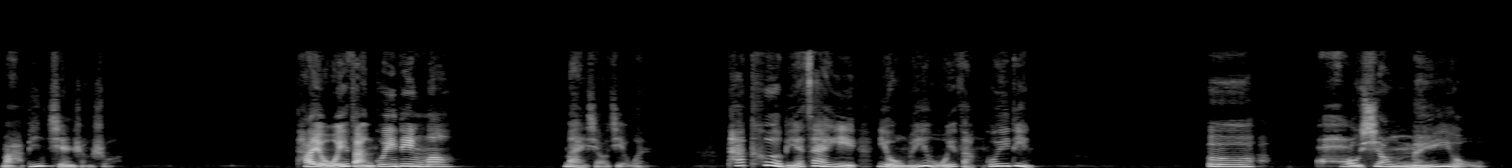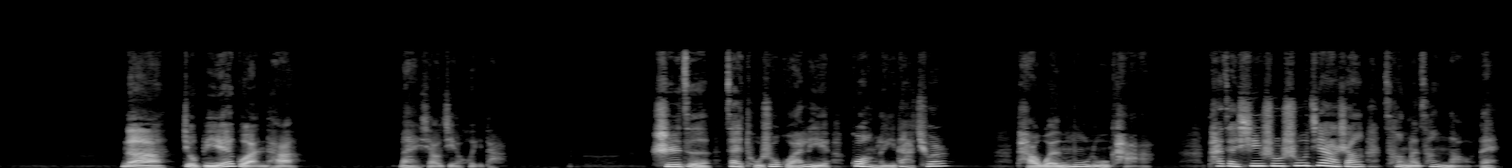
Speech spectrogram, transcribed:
马斌先生说：“他有违反规定吗？”麦小姐问。他特别在意有没有违反规定。呃，好像没有。那就别管他，麦小姐回答。狮子在图书馆里逛了一大圈儿，他闻目录卡，他在新书书架上蹭了蹭脑袋，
